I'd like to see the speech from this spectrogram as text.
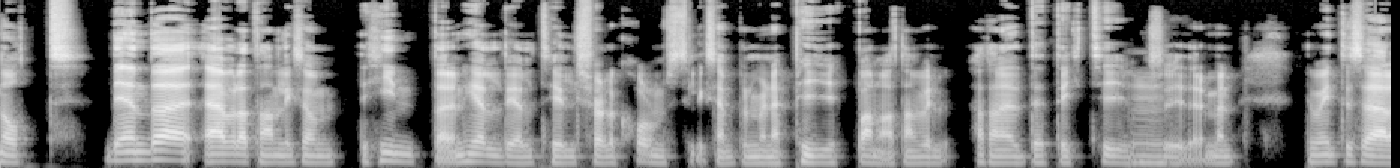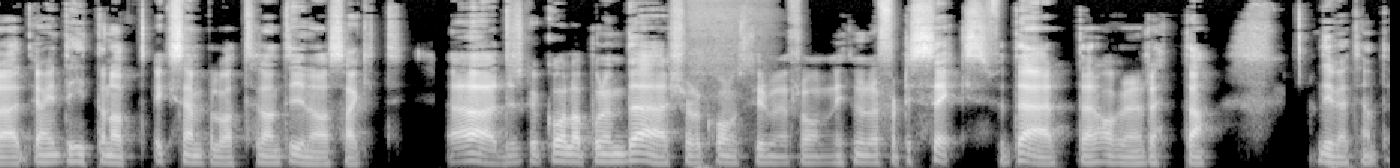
något. Det enda är väl att han liksom, det hintar en hel del till Sherlock Holmes till exempel med den här pipan och att han vill, att han är detektiv och så Mm. vidare. Men det var inte så här att jag har inte hittat något exempel vad Tarantino har sagt. Ah, du ska kolla på den där Sherlock Holmes-filmen från 1946, för där, där har vi den rätta. Det vet jag inte.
